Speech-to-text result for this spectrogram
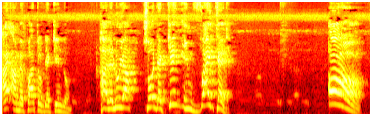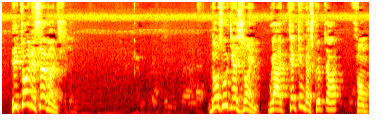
I am a part of the kingdom. Hallelujah. So the king invited all. He told the servants, those who just joined, we are taking the scripture from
